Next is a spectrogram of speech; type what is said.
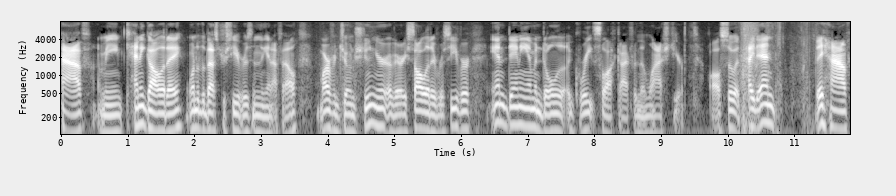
have, I mean, Kenny Golladay, one of the best receivers in the NFL, Marvin Jones Jr., a very solid receiver, and Danny Amendola, a great slot guy for them last year. Also at tight end, they have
